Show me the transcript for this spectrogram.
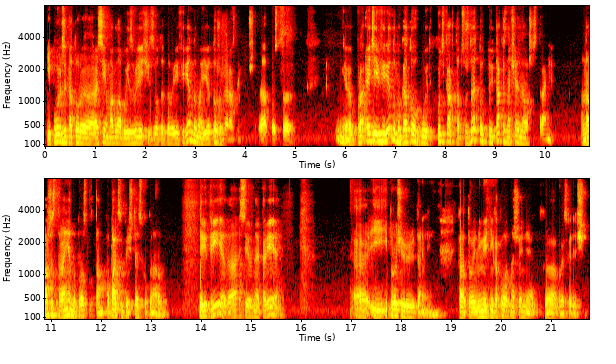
И пользы, которую Россия могла бы извлечь из вот этого референдума, ее тоже гораздо меньше. Да? Просто про эти референдумы готов будет хоть как-то обсуждать тот, кто и так изначально на вашей стороне. А на вашей стороне, ну просто там по пальцам пересчитать, сколько народу. Эритрея, да, Северная Корея э, и, и прочие Британии, которые не имеют никакого отношения к э, происходящему.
